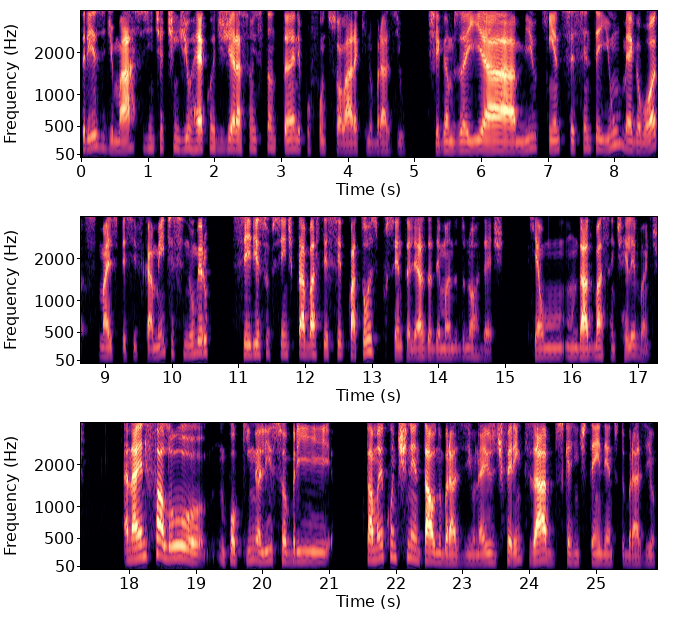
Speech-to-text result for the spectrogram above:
13 de março, a gente atingiu o recorde de geração instantânea por fonte solar aqui no Brasil. Chegamos aí a 1.561 megawatts, mais especificamente, esse número seria suficiente para abastecer 14%, aliás, da demanda do Nordeste, que é um, um dado bastante relevante. A Nayane falou um pouquinho ali sobre o tamanho continental no Brasil, né, e os diferentes hábitos que a gente tem dentro do Brasil.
